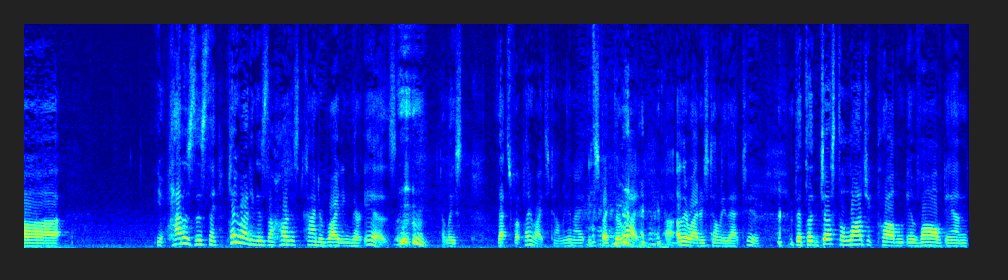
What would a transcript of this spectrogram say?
Uh, you know, how does this thing? Playwriting is the hardest kind of writing there is. At least that's what playwrights tell me, and I expect they're right. Uh, other writers tell me that too. That the, just the logic problem involved in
